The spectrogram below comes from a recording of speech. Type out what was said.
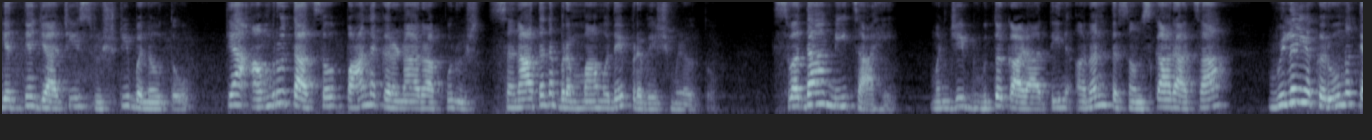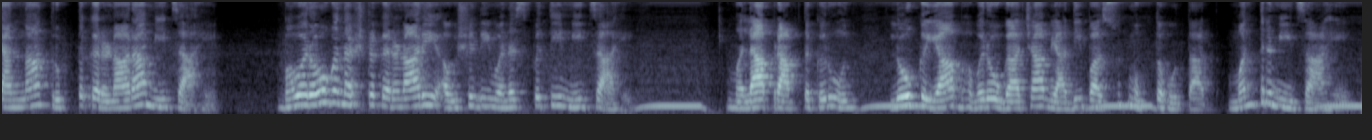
यज्ञ ज्याची सृष्टी बनवतो त्या अमृताचं पान करणारा पुरुष सनातन ब्रह्मामध्ये प्रवेश मिळवतो. स्वदा मीच आहे. म्हणजे भूतकाळातील अनंत संस्काराचा विलय करून त्यांना तृप्त करणारा मीच आहे. भवरोग नष्ट करणारी औषधी वनस्पती मीच आहे. मला प्राप्त करून लोक या भवरोगाच्या व्याधीपासून मुक्त होतात. मंत्र मीच आहे.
